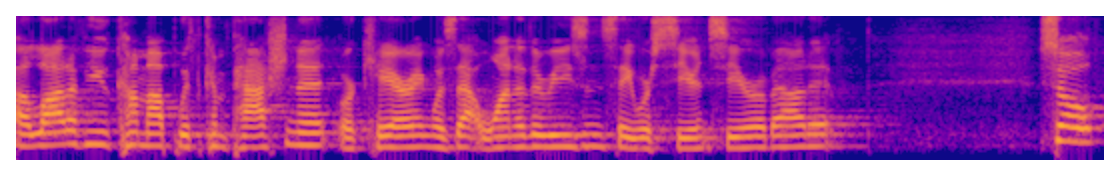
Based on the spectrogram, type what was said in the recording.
a lot of you come up with compassionate or caring? Was that one of the reasons they were sincere about it? So,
